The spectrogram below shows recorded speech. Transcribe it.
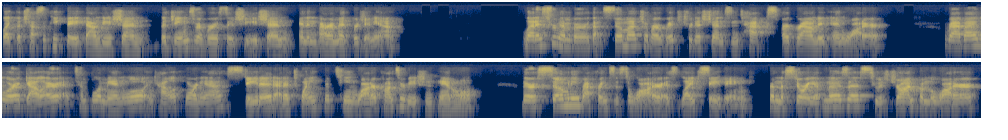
like the Chesapeake Bay Foundation, the James River Association, and Environment Virginia. Let us remember that so much of our rich traditions and texts are grounded in water. Rabbi Laura Geller at Temple Emanuel in California stated at a 2015 water conservation panel there are so many references to water as life saving, from the story of Moses, who is drawn from the water,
